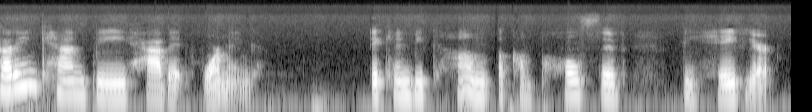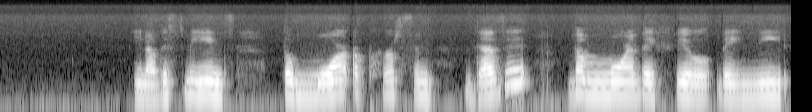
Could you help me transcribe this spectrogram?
Cutting can be habit forming. It can become a compulsive behavior. You know, this means the more a person does it, the more they feel they need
